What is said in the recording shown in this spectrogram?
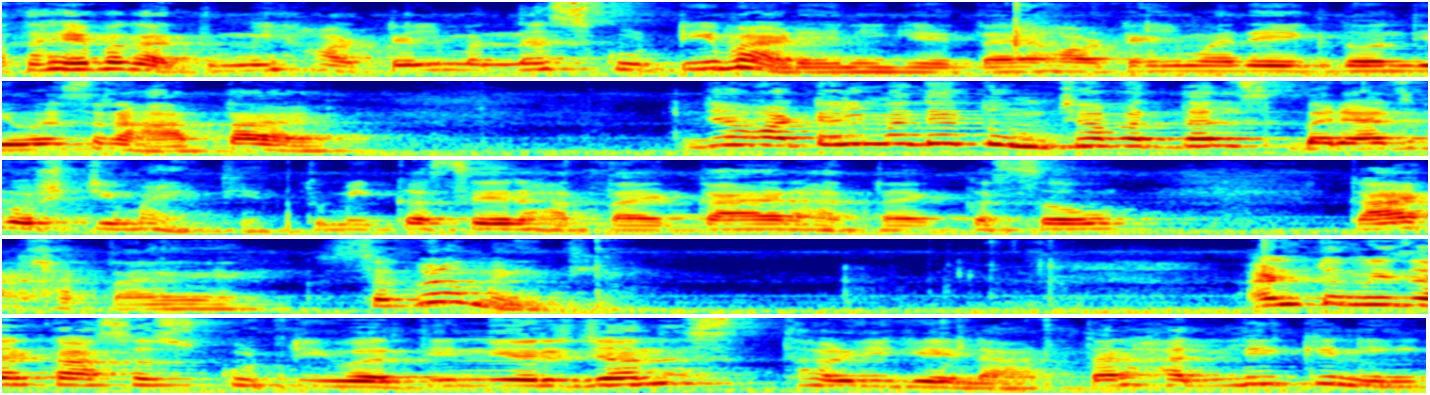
आता हे बघा तुम्ही हॉटेलमधनं स्कूटी भाड्याने घेताय हॉटेलमध्ये एक दोन दिवस राहताय. म्हणजे हॉटेलमध्ये तुमच्याबद्दल बऱ्याच गोष्टी माहिती आहेत. तुम्ही कसे राहताय काय राहताय कसं काय खाताय सगळं माहिती आहे. आणि तुम्ही जर का असं स्कूटीवरती निर्जन स्थळी गेलात तर हल्ली की नाही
